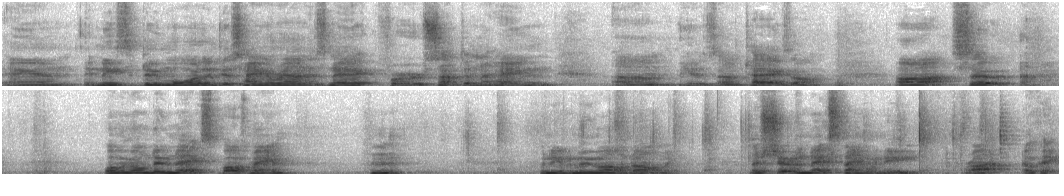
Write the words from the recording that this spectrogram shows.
And it needs to do more than just hang around his neck for something to hang um, his um, tags on. Alright, so what we going to do next, boss man? Hmm? We need to move on, don't we? Let's show the next thing we need, right? Okay.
